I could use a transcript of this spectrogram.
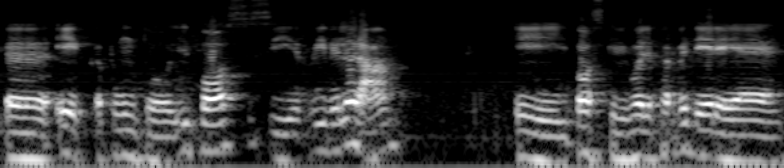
eh, e appunto il boss si rivelerà e il boss che vi voglio far vedere è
